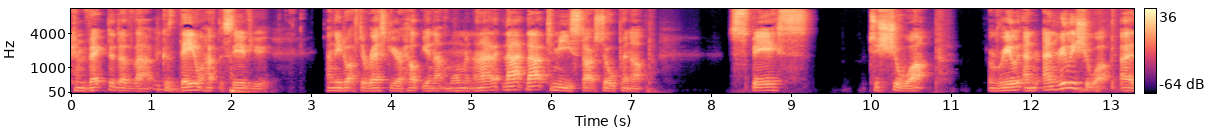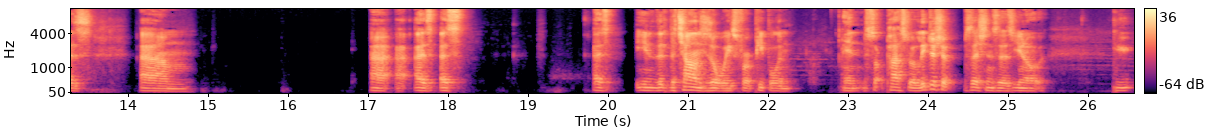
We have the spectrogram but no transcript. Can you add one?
convicted of that because mm-hmm. they don't have to save you and they don't have to rescue or help you in that moment. And I, that, that to me starts to open up space to show up and really, and, and really show up as, um, uh, uh as, as, as, you know, the, the challenge is always for people in, in sort of pastoral leadership positions is, you know, you,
